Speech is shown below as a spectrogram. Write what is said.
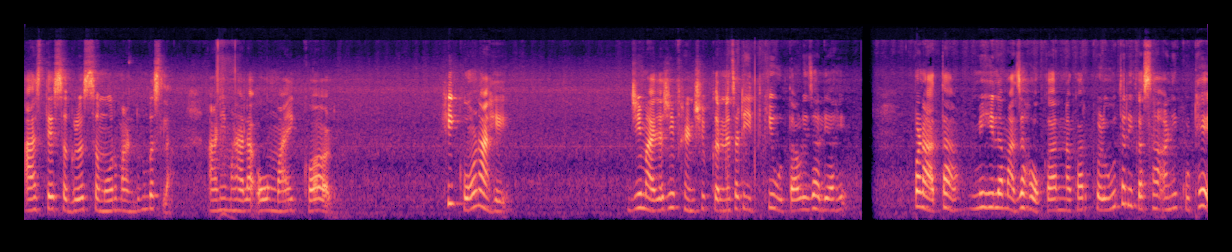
आज ते सगळं समोर मांडून बसला आणि म्हणाला ओ माय गॉड ही कोण आहे जी माझ्याशी फ्रेंडशिप करण्यासाठी इतकी उतावळी झाली आहे? पण आता मी हिला माझा होकार नकार कळवू तरी कसा आणि कुठे?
